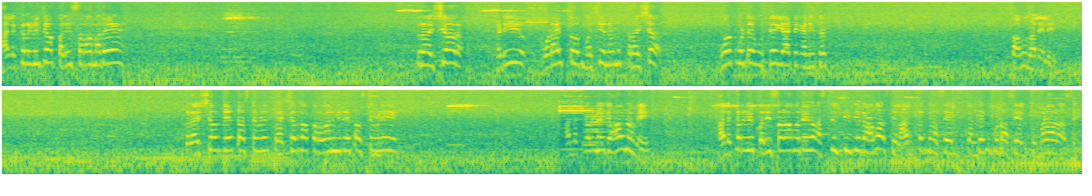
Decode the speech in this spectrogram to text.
हलकर्णीच्या परिसरामध्ये क्रशर खडी ओढायचं मशीन आणि क्रशर मोठमोठे उद्योग या ठिकाणी तर चालू झालेले. क्रशर देत असतेवेळी क्रशरला परवानगी देत असतेवेळी हलकर्णी गाव नव्हे हलकर्णी परिसरामध्ये असतील ती जी गावं असतील हलकर्णी असेल चंदनपूर असेल कुंभळाळ असेल.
